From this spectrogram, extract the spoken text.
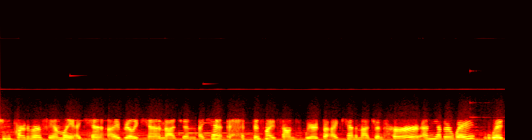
she's part of our family. I can't. I really can't imagine. I can't. This might sound weird, but I can't imagine her any other way. Which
